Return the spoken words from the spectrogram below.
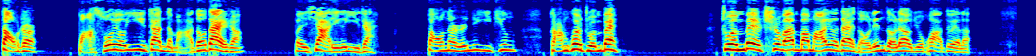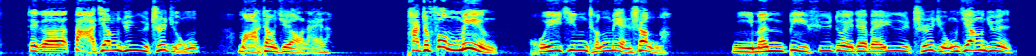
到这儿，把所有驿站的马都带上，奔下一个驿站。到那儿，人家一听，赶快准备，准备吃完，把马又带走。临走撂句话：对了，这个大将军尉迟迥马上就要来了。他是奉命回京城面圣啊！你们必须对这位尉迟迥将军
